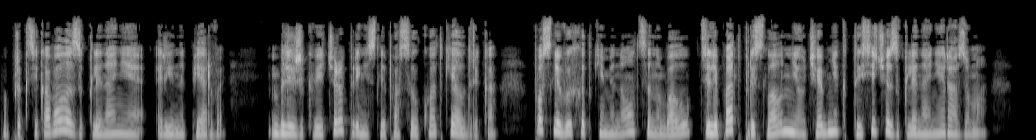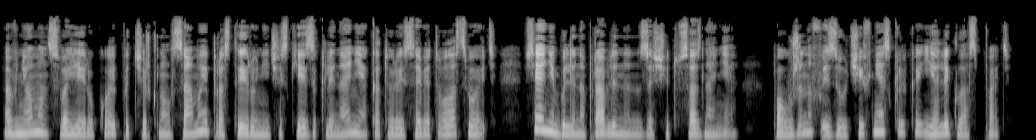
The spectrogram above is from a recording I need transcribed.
попрактиковала заклинание Рина Первой. Ближе к вечеру принесли посылку от Келдрика. После выходки Минолца на балу телепат прислал мне учебник «Тысяча заклинаний разума». В нем он своей рукой подчеркнул самые простые рунические заклинания, которые советовал освоить. Все они были направлены на защиту сознания. Поужинав и заучив несколько, я легла спать.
